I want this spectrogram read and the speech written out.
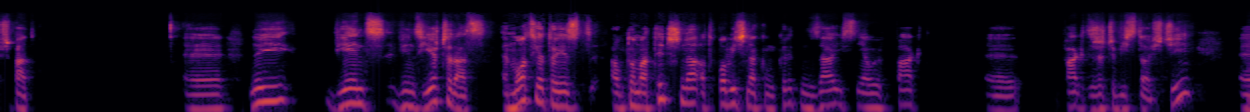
przypadku. No i więc, więc jeszcze raz, emocja to jest automatyczna odpowiedź na konkretny zaistniały fakt, e, fakt rzeczywistości, e,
